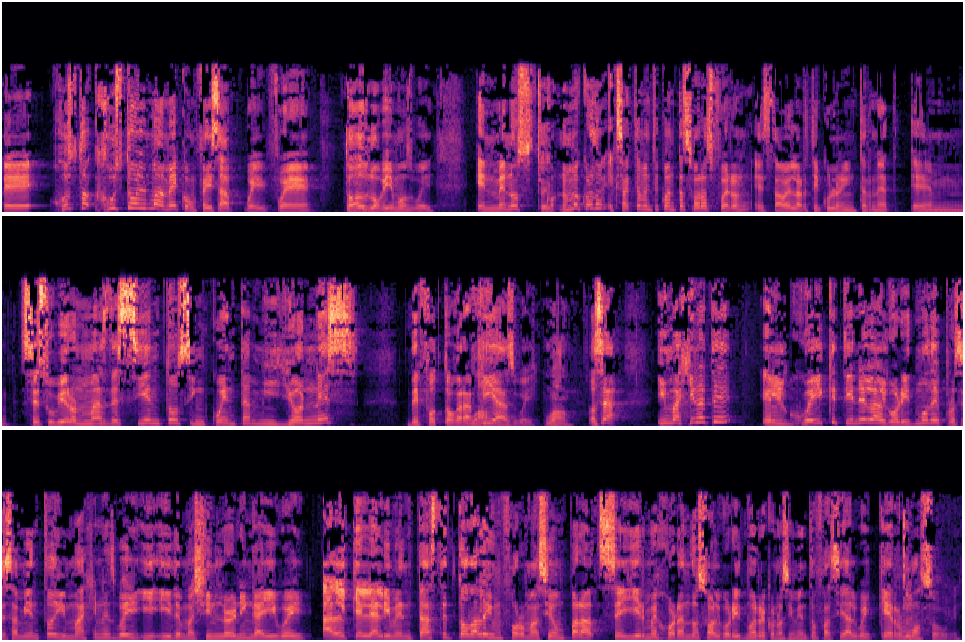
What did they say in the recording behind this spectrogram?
eh, justo justo el mame con FaceApp, güey, fue todos lo vimos, güey. En menos, Sí. no me acuerdo exactamente cuántas horas fueron, estaba el artículo en internet, em, se subieron más de 150 millones de fotografías, güey. Wow. O sea, imagínate el güey que tiene el algoritmo de procesamiento de imágenes, güey, y, y de machine learning ahí, güey, al que le alimentaste toda la información para seguir mejorando su algoritmo de reconocimiento facial, güey. Qué hermoso, güey.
